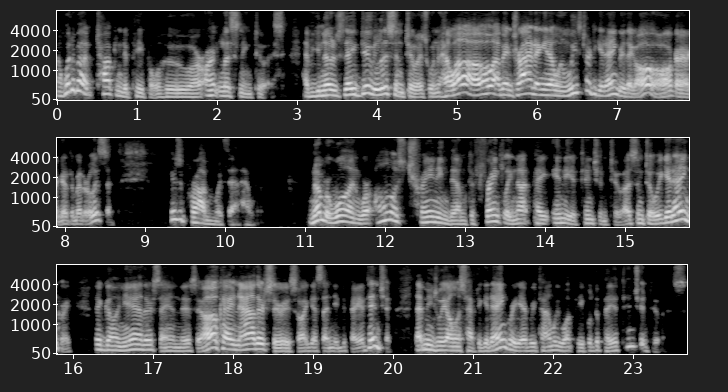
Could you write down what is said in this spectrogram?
Now, what about talking to people who are, aren't listening to us? Have you noticed they do listen to us when, hello, I've been trying to, you know, when we start to get angry, they go, oh, okay, I guess I better listen. Here's a problem with that, however. Number one, we're almost training them to frankly not pay any attention to us until we get angry. They're going, yeah, they're saying this. Okay, now they're serious, so I guess I need to pay attention. That means we almost have to get angry every time we want people to pay attention to us.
